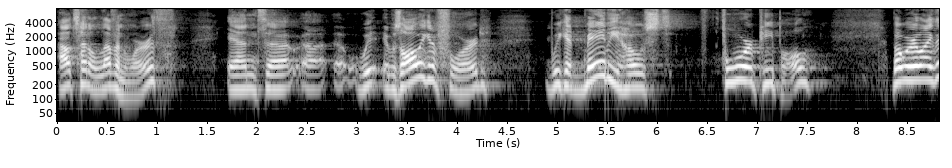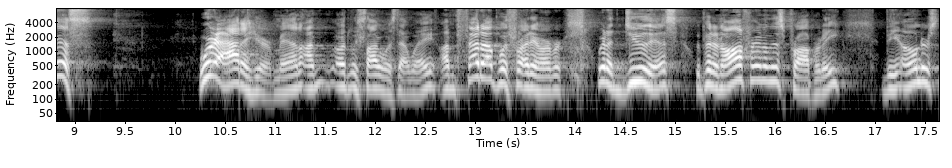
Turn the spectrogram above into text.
outside of Leavenworth. And uh, uh, we, it was all we could afford. We could maybe host four people, but we were like this we're out of here, man. I'm, at least I was that way. I'm fed up with Friday Harbor. We're going to do this. We put an offer in on this property. The owners,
